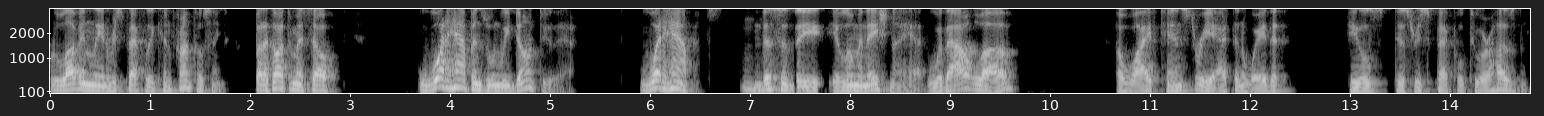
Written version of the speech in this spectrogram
lovingly and respectfully confront those things. But I thought to myself, what happens when we don't do that? What happens? Mm-hmm. This is the illumination I had. Without love, a wife tends to react in a way that feels disrespectful to her husband.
